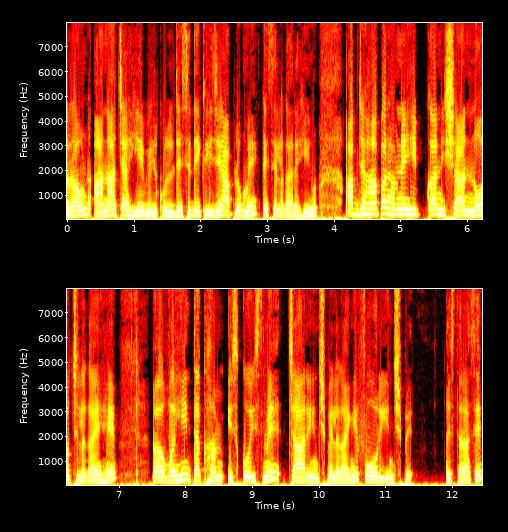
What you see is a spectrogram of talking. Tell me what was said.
राउंड आना चाहिए, बिल्कुल। जैसे देख लीजिए आप लोग मैं कैसे लगा रही हूँ। अब जहाँ पर हमने हिप का निशान नोच लगाए हैं वहीं तक हम इसको इसमें चार इंच पे लगाएँगे, फोर इंच पे। इस तरह से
